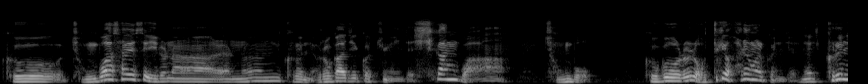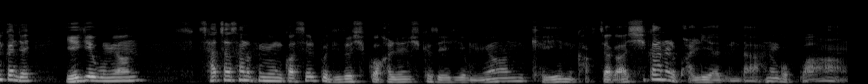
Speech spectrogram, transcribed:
그 정보 사회에서 일어나는 그런 여러 가지 것 중에 이제 시간과 정보 그거를 어떻게 활용할 건지. 네, 그러니까 이제 얘기해 보면 4차 산업혁명과 셀프 리더십과 관련시켜서 얘기해 보면 개인 각자가 시간을 관리해야 된다 하는 것과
